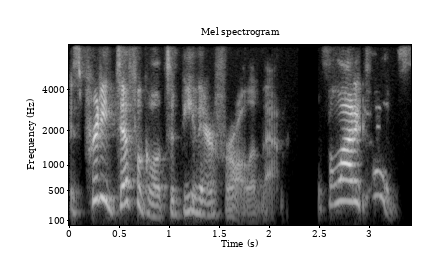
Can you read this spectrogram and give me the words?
it's pretty difficult to be there for all of them. It's a lot of kids.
